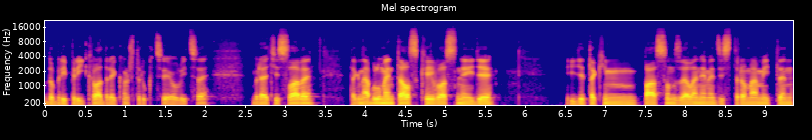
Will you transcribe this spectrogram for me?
dobrý príklad rekonštrukcie ulice v Bratislave, tak na Blumentálskej vlastne ide, ide takým pásom zelene medzi stromami ten,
